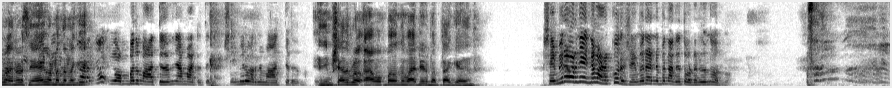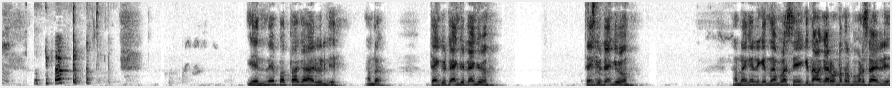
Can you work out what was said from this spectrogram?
ബ്രോ എന്നോട് സ്നേഹം ഉണ്ടെന്നുണ്ടെങ്കിൽ ഈ ഒമ്പത് മാറ്റരുതെന്ന് ഞാൻ മാറ്റത്തില്ല. ഷെമീർ പറഞ്ഞു മാറ്റരുതെന്ന്. ജിംഷാദ് ബ്രോ ആ ഒമ്പതൊന്ന് മാറ്റി ഒരു പത്താക്കിയത് ഷെമീർ പറഞ്ഞു എന്നെ വഴക്കൂറ് ഷെമീർ ഷമീർ എന്നെ പറഞ്ഞ അതേ തുടരുതെന്ന് പറഞ്ഞു. എന്നെ പത്താക്കാൻ ആരുമില്ലേ? ഉണ്ടോ thank you thank you thank you thank you thank you അല്ല എങ്ങനെ ഇരിക്കുന്നത് നമ്മളെ സ്നേഹിക്കുന്ന ആൾക്കാരുണ്ടെന്ന് ഇപ്പോൾ മനസ്സിലായില്ലേ?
